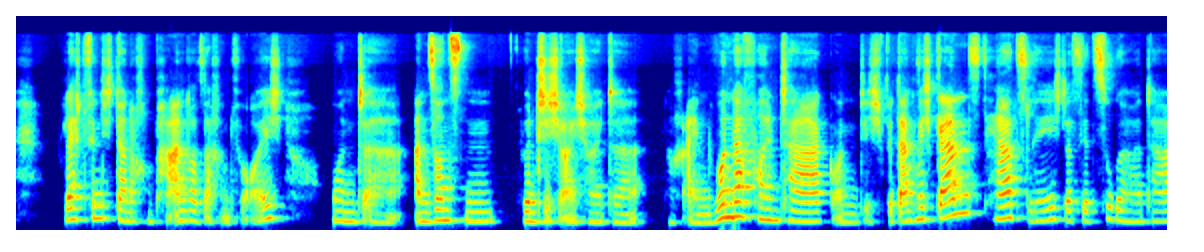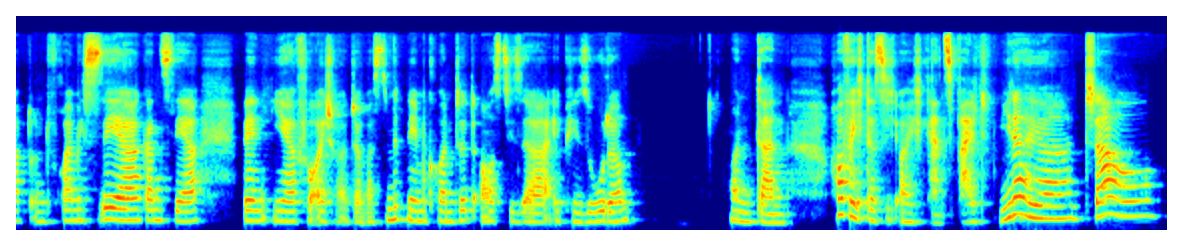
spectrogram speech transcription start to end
Vielleicht finde ich da noch 'n paar andere Sachen für euch. Und, äh, ansonsten wünsche ich euch heute noch einen wundervollen Tag und ich bedanke mich ganz herzlich, dass ihr zugehört habt und freue mich sehr, ganz sehr, wenn ihr für euch heute was mitnehmen konntet aus dieser Episode. Und dann hoffe ich, dass ich euch ganz bald wiederhöre. Tschau.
